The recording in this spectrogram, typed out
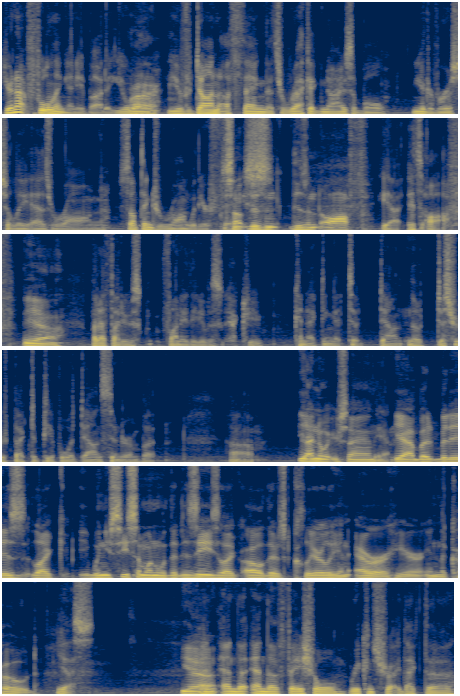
you're not fooling anybody. You Right. are you've done a thing that's recognizable universally as wrong. Something's wrong with your face. some, there's an there's an off. yeah, it's off. Yeah. But I thought it was funny that he was actually connecting it to Down. No disrespect to people with Down syndrome, but um, Yeah, I know what you're saying. Yeah. yeah, but but it is like when you see someone with a disease, like, oh, there's clearly an error here in the code. yes. Yeah. And, and the and the facial reconstruct like the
